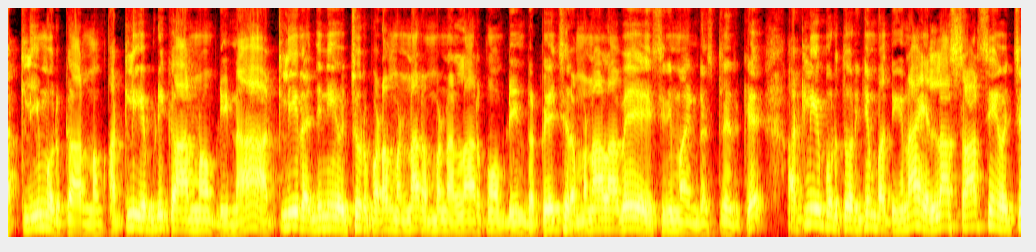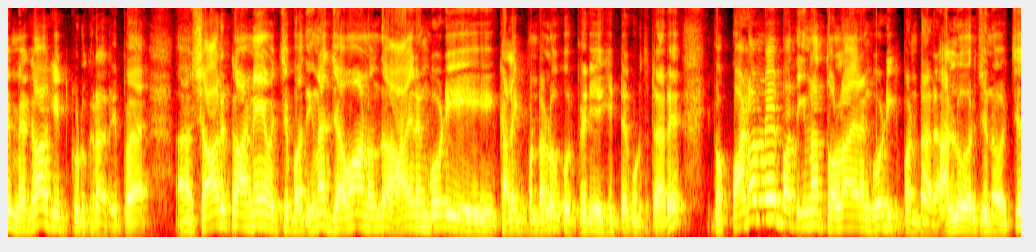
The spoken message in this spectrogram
அட்லியும் ஒரு காரணம். அட்லி எப்படி காரணம் அப்படின்னா அட்லி ரஜினியை வச்சு ஒரு படம் பண்ணால் ரொம்ப நல்லாயிருக்கும் அப்படின்ற பேச்சு ரொம்ப நாளாகவே சினிமா இண்டஸ்ட்ரியில் இருக்குது அட்லியை பொறுத்த வரைக்கும் பார்த்தீங்கன்னா எல்லா ஸ்டார்ஸையும் வச்சு மெகா ஹிட் கொடுக்குறாரு. இப்போ ஷாருக் கானே வச்சு பார்த்தீங்கன்னா ஜவான் வந்து ஆயிரம் கோடி கலெக்ட் பண்ணுற அளவுக்கு ஒரு பெரிய ஹிட்டை கொடுத்துட்டாரு. இப்போ படமே பார்த்திங்கன்னா தொள்ளாயிரம் கோடிக்கு பண்ணுறாரு அல்லு அர்ஜுனை வச்சு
